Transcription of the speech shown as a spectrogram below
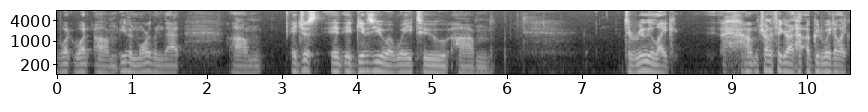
what what um, even more than that, um, it just it, it gives you a way to um, to really like I'm trying to figure out how, a good way to like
